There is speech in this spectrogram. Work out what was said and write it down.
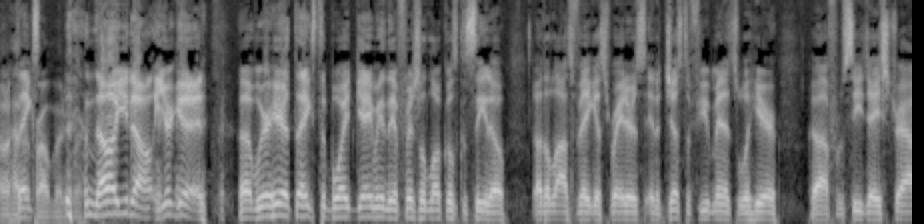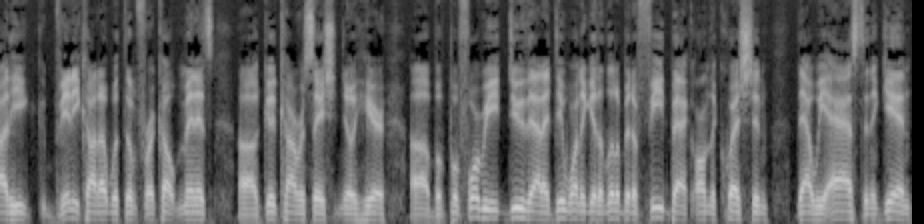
don't have thanks- that problem anymore. no, you don't. You're good. Uh, we're here thanks to Boyd Gaming, the official locals casino of the Las Vegas Raiders. In just a few minutes, we'll hear uh, from C.J. Stroud. He Vinny caught up with them for a couple minutes. Uh, good conversation you'll hear. Uh, but before we do that, I did want to get a little bit of feedback on the question that we asked. And again,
